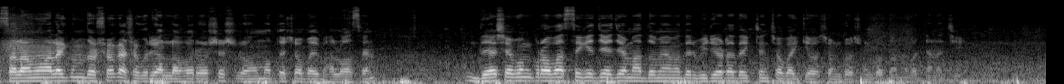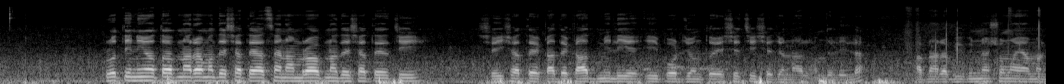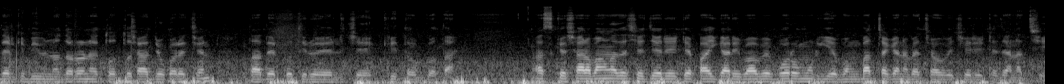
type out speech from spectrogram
আসসালামু আলাইকুম দর্শক, আশা করি আল্লাহর অশেষ রহমতে সবাই ভালো আছেন। দেশ এবং প্রবাস থেকে যে যে মাধ্যমে আমাদের ভিডিওটা দেখছেন, সবাইকে অসংখ্য অসংখ্য ধন্যবাদ জানাচ্ছি। প্রতিনিয়ত আপনারা আমাদের সাথে আছেন, আমরাও আপনাদের সাথে আছি। সেই সাথে কাঁধে কাঁধ মিলিয়ে এই পর্যন্ত এসেছি, সেজন্য আলহামদুলিল্লাহ। আপনারা বিভিন্ন সময় আমাদেরকে বিভিন্ন ধরনের তথ্য সাহায্য করেছেন, তাদের প্রতি রয়েছে কৃতজ্ঞতা। আজকে সারা বাংলাদেশে যে রেটে পাইকারিভাবে বড় মুরগি এবং বাচ্চা কেনা বেচা হবে সেই রেটে জানাচ্ছি।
